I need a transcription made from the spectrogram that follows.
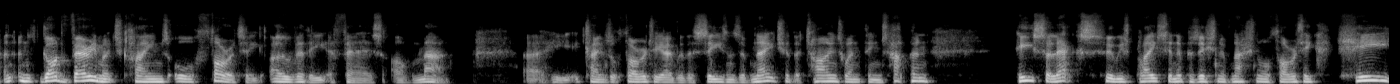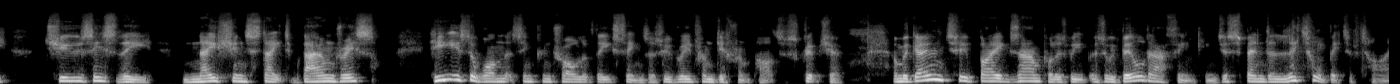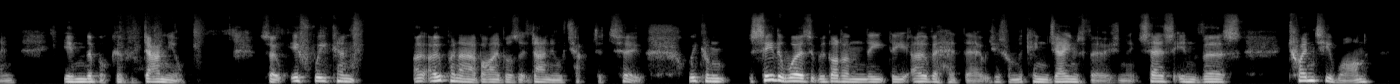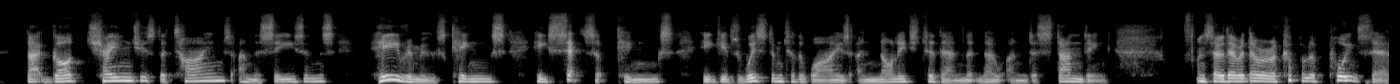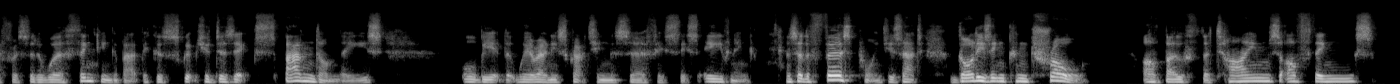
And, and God very much claims authority over the affairs of man. Uh, he claims authority over the seasons of nature, the times when things happen. He selects who is placed in a position of national authority. He chooses the nation state boundaries he is the one that's in control of these things, as we read from different parts of Scripture. And we're going to, by example, as we as we build our thinking, just spend a little bit of time in the book of Daniel. So if we can uh, open our Bibles at Daniel chapter 2, we can see the words that we've got on the, the overhead there, which is from the King James Version. It says in verse 21 that God changes the times and the seasons. He removes kings, he sets up kings, he gives wisdom to the wise and knowledge to them that know understanding. And so there are, there are a couple of points there for us that are worth thinking about because scripture does expand on these, albeit that we're only scratching the surface this evening. And so the first point is that God is in control of both the times of things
